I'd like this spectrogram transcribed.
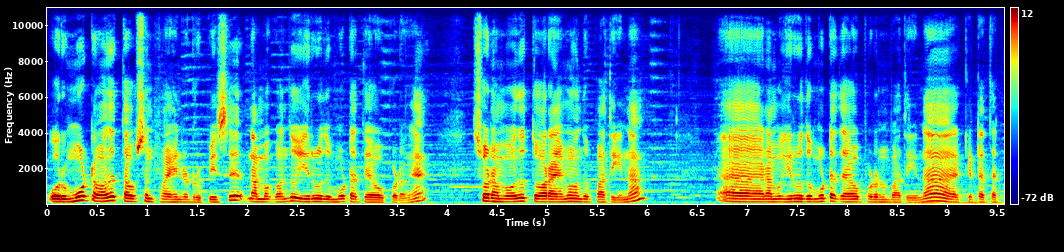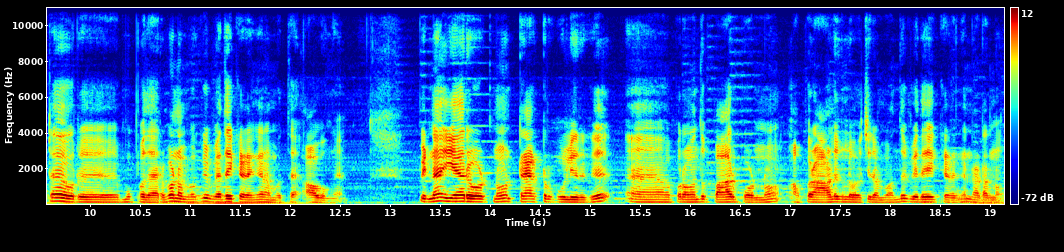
ஒரு மூட்டை வந்து தௌசண்ட் ஃபைவ் ஹண்ட்ரட் ருபீஸு நமக்கு வந்து இருபது மூட்டை தேவைப்படுங்க. ஸோ நம்ம வந்து தோராயமாக வந்து பார்த்திங்கன்னா நமக்கு இருபது மூட்டை தேவைப்படும்னு பார்த்தீங்கன்னா கிட்டத்தட்ட ஒரு முப்பதாயிரரூபா நமக்கு விதைக்கிழங்கு நம்ம தே- ஆகுங்க. பின்ன ஏர் ஓட்டணும் டிராக்டர் கூலி இருக்குது அப்புறம் வந்து பார் போடணும் அப்புறம் ஆளுங்களை வச்சு நம்ம வந்து விதைக்கிழங்கு நடணும்.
